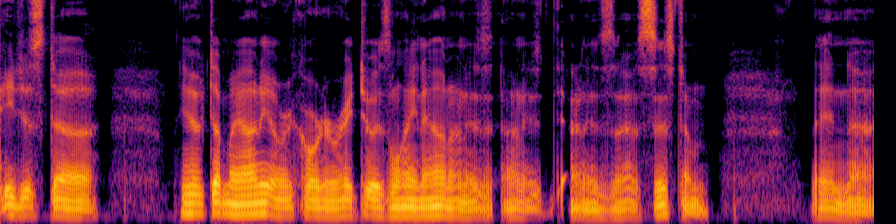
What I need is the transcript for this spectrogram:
he just, uh, he hooked up my audio recorder right to his line out on his, on his, on his, uh, system. And, uh,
